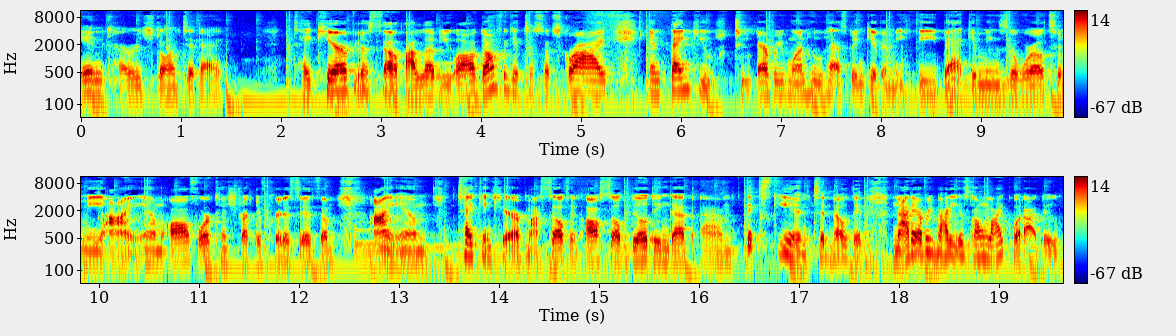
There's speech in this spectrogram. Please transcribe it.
encouraged on today. Take care of yourself. I love you all. Don't forget to subscribe. And thank you to everyone who has been giving me feedback. It means the world to me. I am all for constructive criticism. I am taking care of myself and also building up um, thick skin to know that not everybody is going to like what I do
